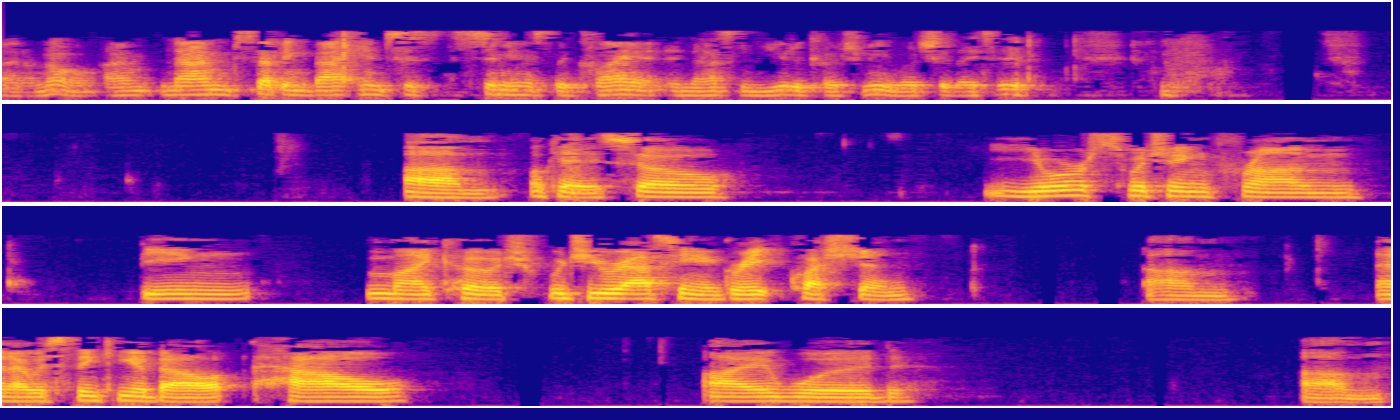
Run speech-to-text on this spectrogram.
I don't know. I'm now I'm stepping back into Stimulus the client and asking you to coach me. What should I do? um, okay, so you're switching from being my coach, which you were asking a great question, um, and I was thinking about how I would um,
